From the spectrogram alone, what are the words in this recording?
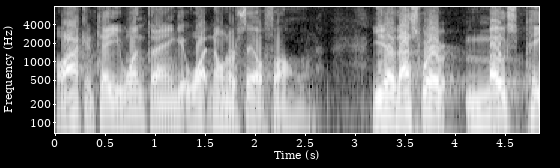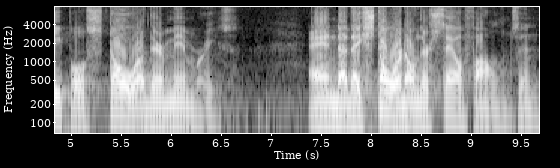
Well, I can tell you one thing it wasn't on her cell phone. You know, that's where most people store their memories. And uh, they store it on their cell phones. And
